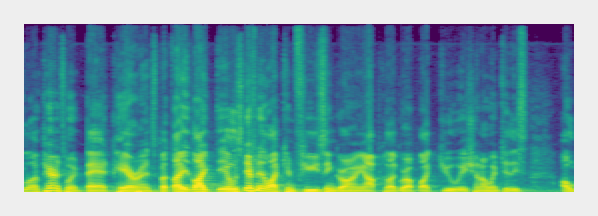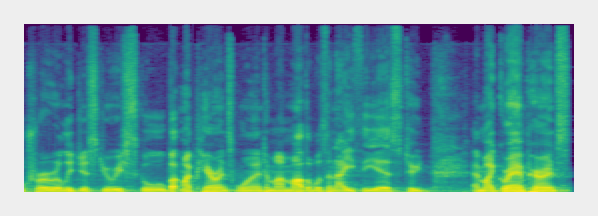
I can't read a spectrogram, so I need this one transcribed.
my parents weren't bad parents, but they like it was definitely like confusing growing up because I grew up like Jewish and I went to this ultra religious Jewish school, but my parents weren't, and my mother was an atheist who. And my grandparents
